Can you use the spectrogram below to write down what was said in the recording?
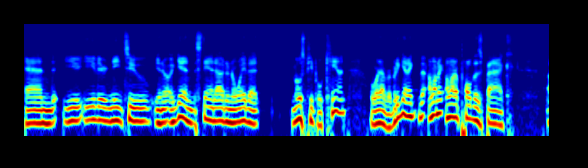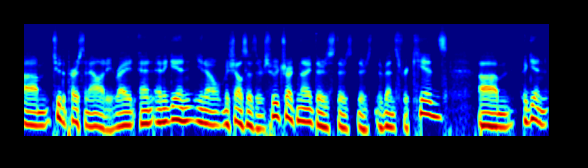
And you either need to, you know, again, stand out in a way that most people can't or whatever. But again, I want to I want to pull this back um, to the personality, right? And and again, you know, Michelle says there's food truck night. There's there's there's events for kids. Um, again,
